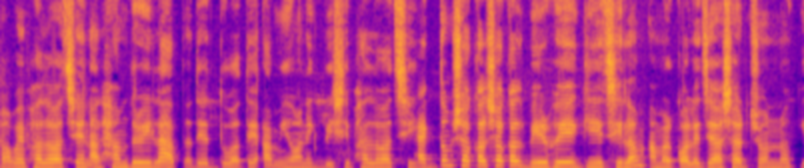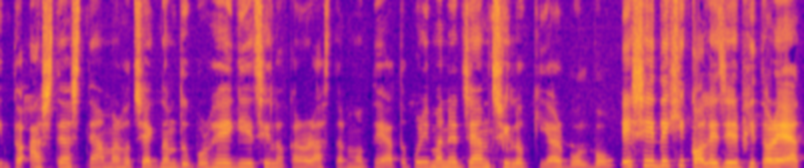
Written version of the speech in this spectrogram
সবাই ভালো আছেন। আলহামদুলিল্লাহ, আপনাদের দোয়াতে আমিও অনেক বেশি ভালো আছি। একদম সকাল সকাল বের হয়ে গিয়েছিলাম। আমার কলেজে আসার জন্য কিন্তু আসতে আসতে আমার হচ্ছে একদম দুপুর হয়ে গিয়েছিল কারণ রাস্তার মধ্যে এত পরিমাণের জ্যাম ছিল কি আর বলব? এসেই দেখি কলেজের ভিতরে এত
